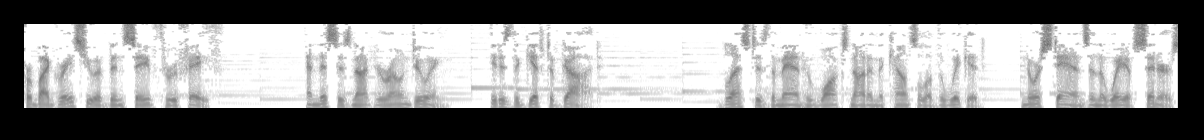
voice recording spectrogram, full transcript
For by grace you have been saved through faith. And this is not your own doing, it is the gift of God. Blessed is the man who walks not in the counsel of the wicked, nor stands in the way of sinners,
